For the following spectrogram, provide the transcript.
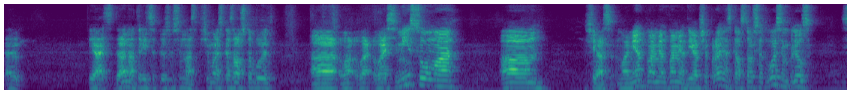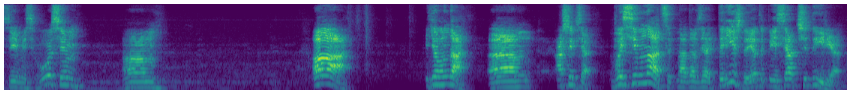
э, 5, да, на 30 плюс 18. Почему я сказал, что будет э, 8 сумма? Э, сейчас, момент, момент, момент. Я вообще правильно сказал? 168 плюс 78. Эм, а! Ерунда. Эм, ошибся. 18 надо взять трижды, это 54.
